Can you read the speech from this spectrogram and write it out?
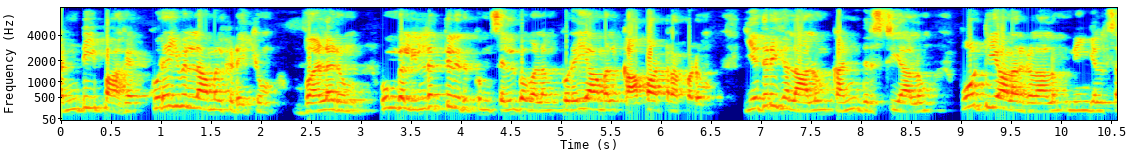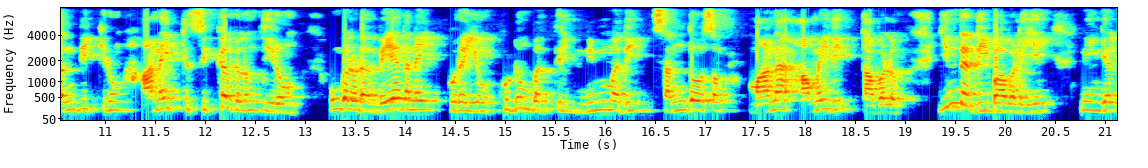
கண்டிப்பாக குறைவில்லாமல் கிடைக்கும். வளரும். உங்கள் இல்லத்தில் இருக்கும் செல்வ வளம் குறையாமல் காப்பாற்றப்படும். எதிரிகளாலும் கண் திருஷ்டியாலும் போட்டியாளர்களாலும் நீங்கள் சந்திக்கும் அனைத்து சிக்கல்களும் தீரும். உங்களோட வேதனை குறையும். குடும்பத்தில் நிம்மதி சந்தோஷம் மன அமைதி தவழும். இந்த தீபாவளியை நீங்கள்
